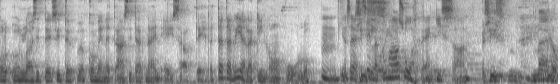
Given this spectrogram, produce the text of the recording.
ollaan sitten, sitten komennetaan sitä, että näin ei saa tehdä. Tätä vieläkin on kuullut. Mm, ja se, siis, sillä tuhaa suhteen kissaan. Siis mä en ole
